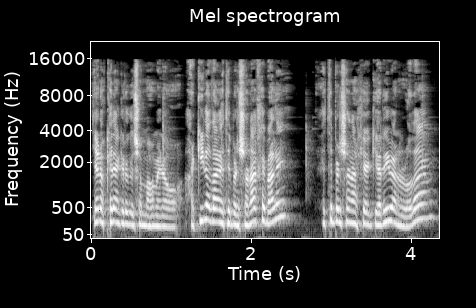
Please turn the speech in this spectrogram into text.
Ya nos quedan, creo que son más o menos... Aquí nos dan este personaje, ¿vale? Este personaje aquí arriba nos lo dan.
